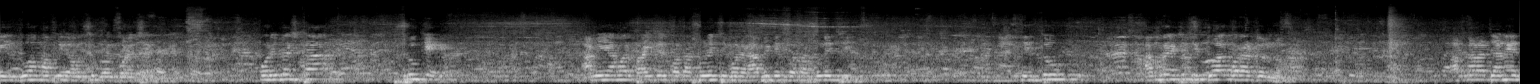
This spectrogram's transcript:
এই দোয়া মাহফিলে অংশগ্রহণ করেছেন। পরিবেশটা সুখে। আমি আমার ভাইদের কথা শুনেছি মনে আবেগের কথা শুনেছি। কিন্তু আমরা এসেছি দোয়া করার জন্য। আপনারা জানেন,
